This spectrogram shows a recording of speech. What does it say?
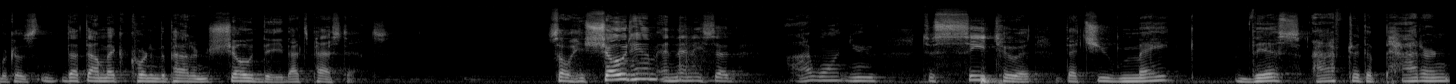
Because that thou make according to the pattern showed thee, that's past tense. So he showed him, and then he said, I want you to see to it that you make this after the pattern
